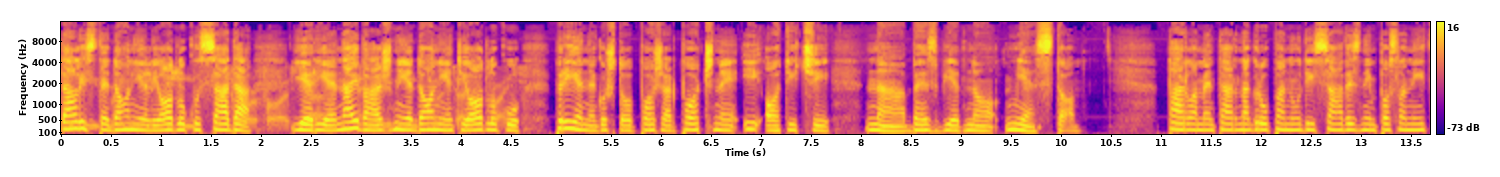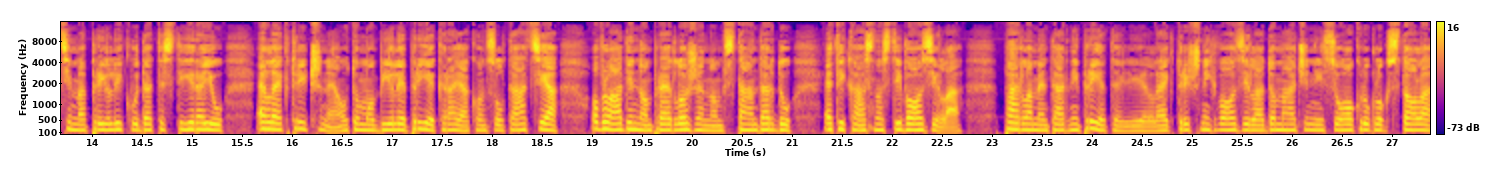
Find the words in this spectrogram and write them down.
da li ste donijeli odluku sada, jer je najvažnije donijeti odluku prije nego što požar počne i otići na bezbjedno mjesto. Parlamentarna grupa nudi saveznim poslanicima priliku da testiraju električne automobile prije kraja konsultacija o vladinom predloženom standardu efikasnosti vozila. Parlamentarni prijatelji električnih vozila domaćini su okruglog stola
